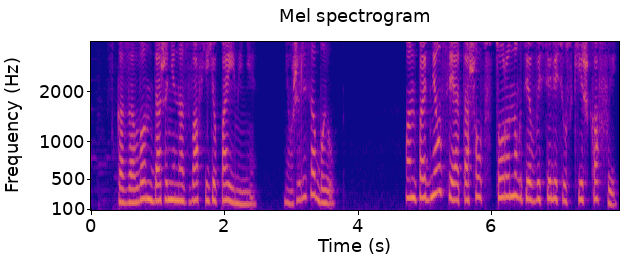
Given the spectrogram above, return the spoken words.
— сказал он, даже не назвав ее по имени. «Неужели забыл?» Он поднялся и отошел в сторону, где выселись узкие шкафы.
